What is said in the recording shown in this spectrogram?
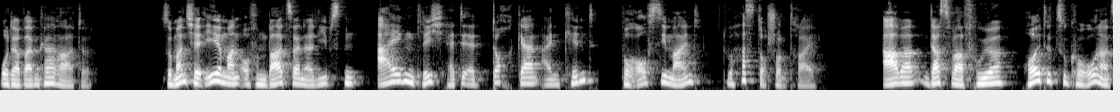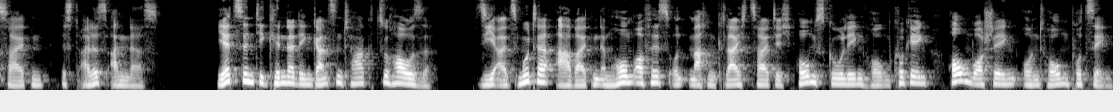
oder beim Karate. So mancher Ehemann offenbart seiner Liebsten, eigentlich hätte er doch gern ein Kind, worauf sie meint, du hast doch schon drei. Aber das war früher, heute zu Corona-Zeiten ist alles anders. Jetzt sind die Kinder den ganzen Tag zu Hause. Sie als Mutter arbeiten im Homeoffice und machen gleichzeitig Homeschooling, Homecooking, Homewashing und Homeputzing.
